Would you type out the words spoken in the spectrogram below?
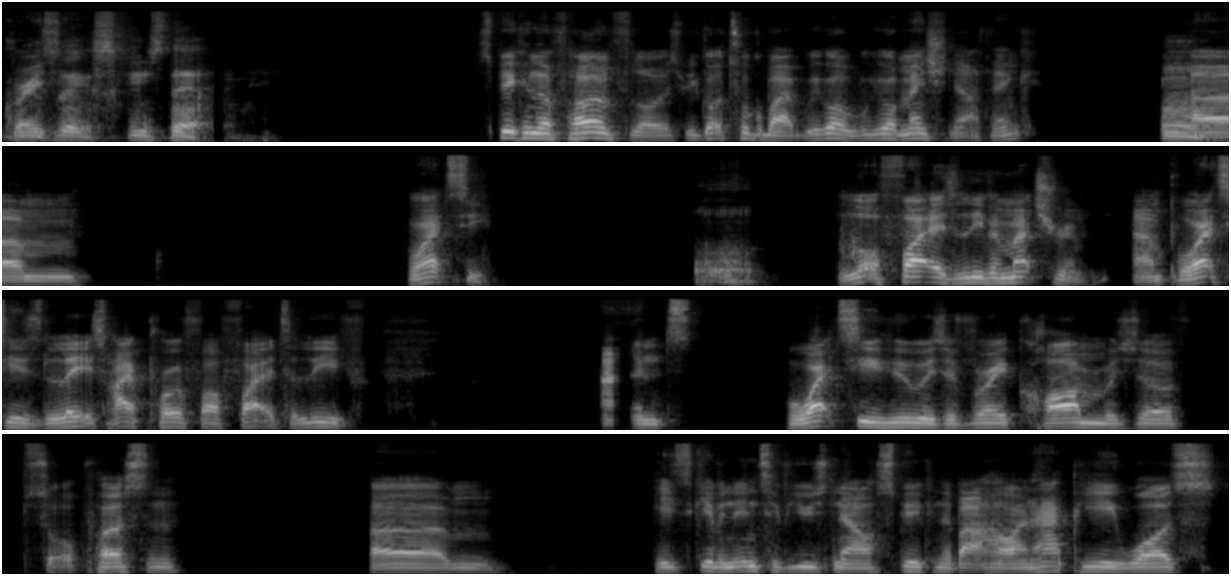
Crazy. no excuse there. Speaking of Hearn Flowz, we got to talk about we got we got to mention it. I think. Mm. Um, Buatsi. Mm. A lot of fighters leaving Matchroom, and Buatsi is the latest high-profile fighter to leave. And Buatsi, who is a very calm, reserved sort of person, um, he's given interviews now speaking about how unhappy he was,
